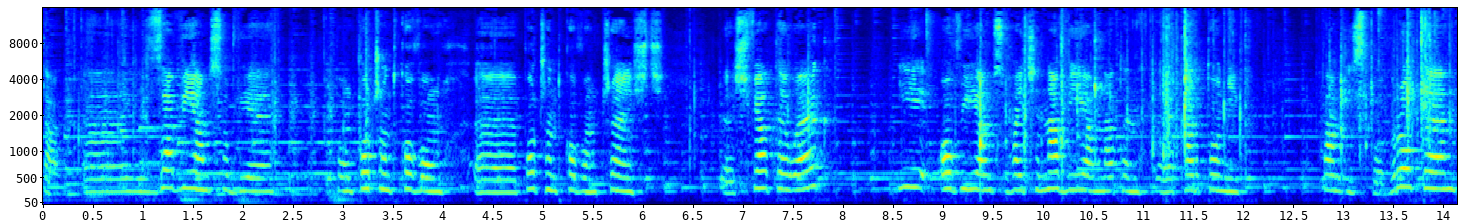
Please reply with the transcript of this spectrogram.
tak, e, zawijam sobie tą początkową, e, początkową część światełek i owijam, słuchajcie, nawijam na ten kartonik tam i z powrotem.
